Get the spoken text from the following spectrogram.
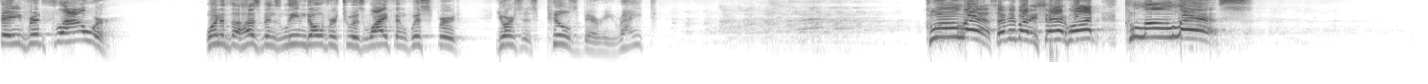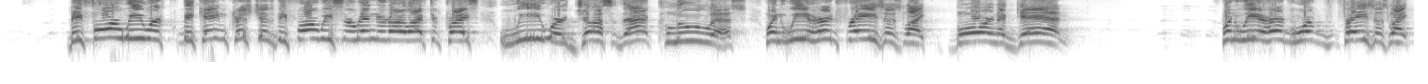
favorite flower? One of the husbands leaned over to his wife and whispered, yours is Pillsbury, right? Clueless. Everybody said what? Clueless. Before we were, became Christians, before we surrendered our life to Christ, we were just that clueless when we heard phrases like born again, when we heard phrases like,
